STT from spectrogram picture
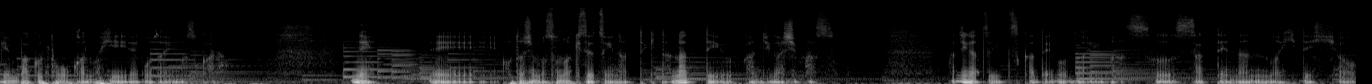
原爆投下の日でございますから、ね、えー今年もその季節になってきたなっていう感じがします。8月5日でございます。さて何の日でしょ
